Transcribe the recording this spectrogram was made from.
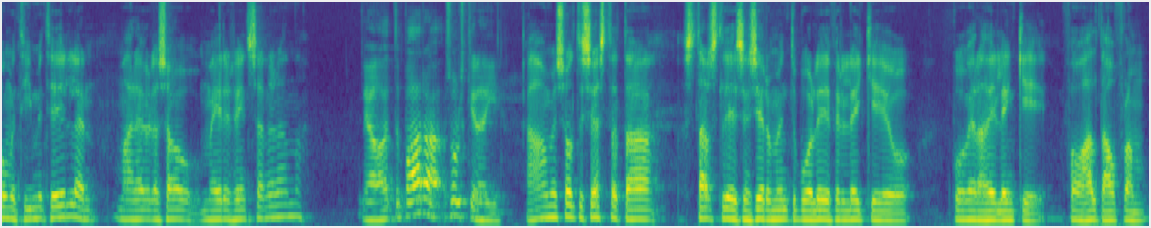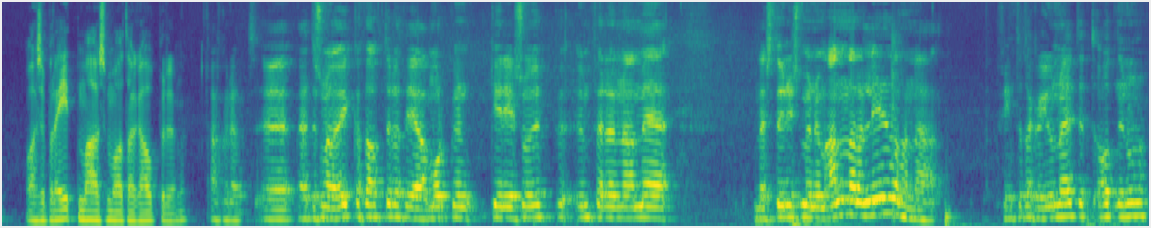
komið tími til en maður hefur viljað sjá meiri reynsanir en það Já, þetta er bara Solskjær eða ekki? Já, mér er svolítið sérst þetta starfsliði sem sér um undirbúa liði fyrir leiki og búið að vera því lengi fá að halda áfram og það sé bara einn maður sem á að taka ábyrðina Akkurat, uh, þetta er svona auka þáttur því að morgun ger ég svo upp umferðina með, með stuðnismönnum annara lið og þannig að fínt að taka United hótni núna.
